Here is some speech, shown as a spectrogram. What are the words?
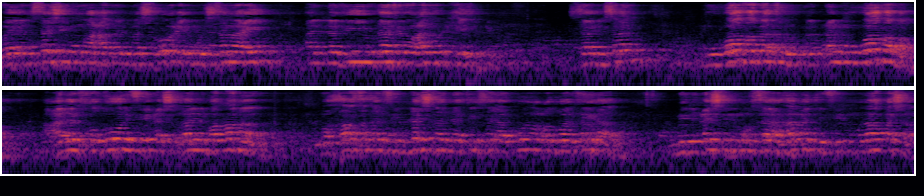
وينسجم مع المشروع المجتمعي الذي يدافع عنه الحزب. ثالثا مواظبة المواظبة على الحضور في أشغال البرلمان وخاصة في اللجنة التي سيكون عضوا فيها من أجل المساهمة في المناقشة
